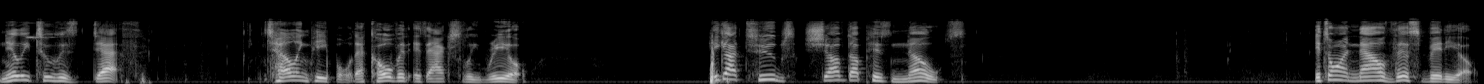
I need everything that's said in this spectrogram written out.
nearly to his death, telling people that COVID is actually real he got tubes shoved up his nose. It's on NowThis video.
